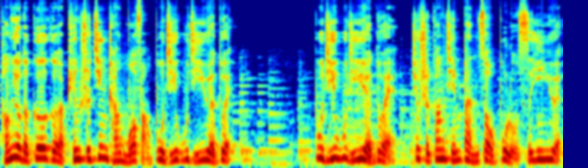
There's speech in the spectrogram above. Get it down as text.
朋友的哥哥平时经常模仿布吉乌吉乐队，布吉乌吉乐队就是钢琴伴奏布鲁斯音乐，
